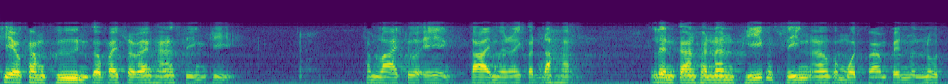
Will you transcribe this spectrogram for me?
เที่ยวค่ำคืนก็ไปแสวงหาสิ่งที่ทำลายตัวเอง ตายเมื่อไรก็ได้ เล่นการพนันผีก็สิงเอาก็หมดความเป็นมนุษย์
